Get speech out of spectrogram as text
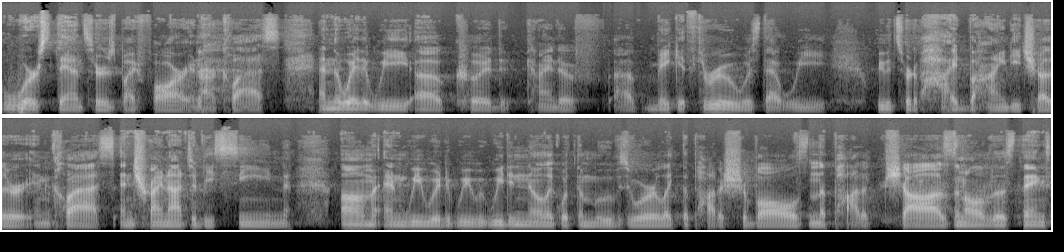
worst dancers by far in our class. And the way that we uh, could kind of uh, make it through was that we we would sort of hide behind each other in class and try not to be seen. Um, and we would we, we didn't know like what the moves were, like the pas de chevals and the pas de chas and all of those things.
